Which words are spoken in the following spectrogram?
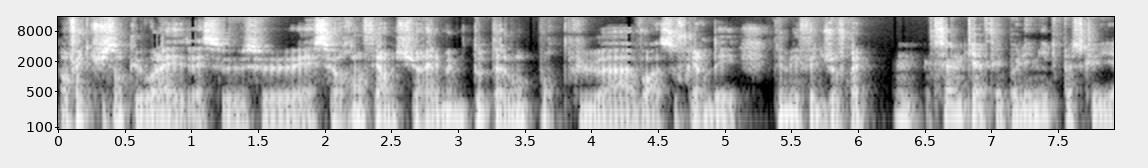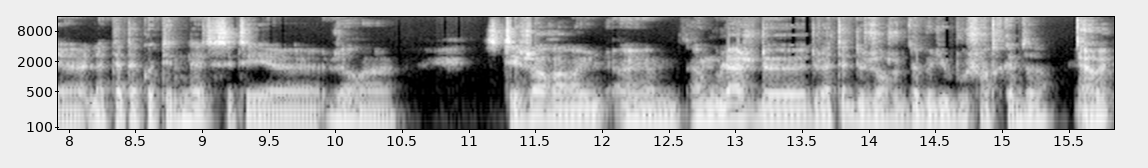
en fait, tu sens que voilà, elle, elle se, se- elle se renferme sur elle-même totalement pour plus avoir à souffrir des, des méfaits de Geoffrey. Mm. Scène qui a fait polémique parce qu'il y a la tête à côté de Ned, c'était euh, genre, euh, c'était genre un, un moulage de, de la tête de George W. Bush ou un truc comme ça. Ah ouais?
